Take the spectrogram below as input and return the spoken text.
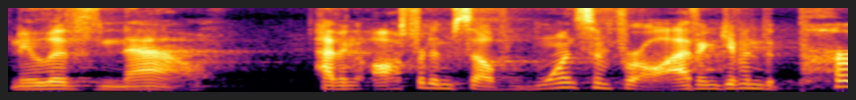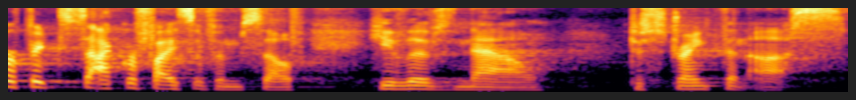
And he lives now, having offered himself once and for all, having given the perfect sacrifice of himself, he lives now to strengthen us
